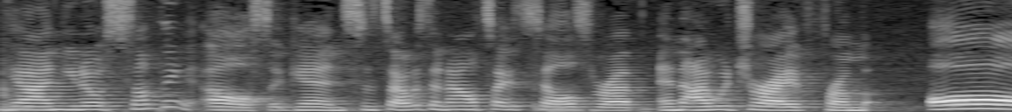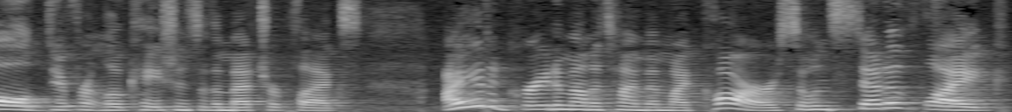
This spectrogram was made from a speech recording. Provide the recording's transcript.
Yeah, and you know, something else, again, since I was an outside sales rep and I would drive from all different locations of the Metroplex, I had a great amount of time in my car. So instead of like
